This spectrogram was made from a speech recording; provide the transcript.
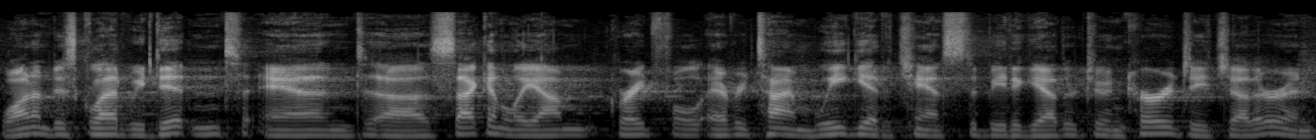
One, I'm just glad we didn't. And uh, secondly, I'm grateful every time we get a chance to be together to encourage each other and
